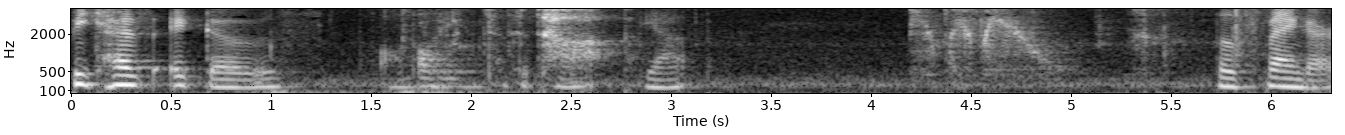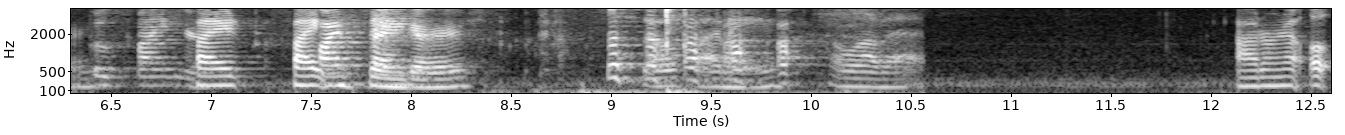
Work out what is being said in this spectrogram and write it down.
because it goes all the oh. way to the top yep those fingers Those fingers. Fight, fighting Fight fingers. fingers. so funny. I love it. I don't know. Oh,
